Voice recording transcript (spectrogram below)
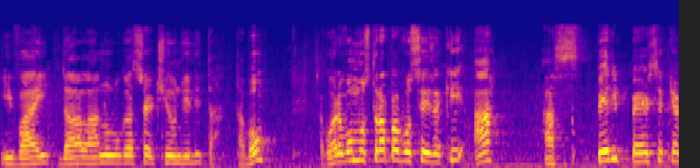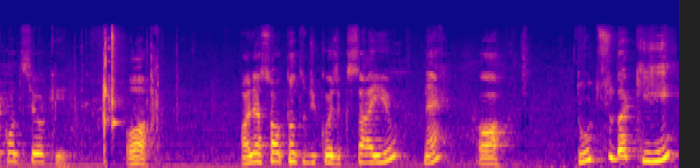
e vai dar lá no lugar certinho onde ele tá, tá bom? Agora eu vou mostrar para vocês aqui a, as peripécias que aconteceu aqui. Ó, olha só o tanto de coisa que saiu, né? Ó, tudo isso daqui,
